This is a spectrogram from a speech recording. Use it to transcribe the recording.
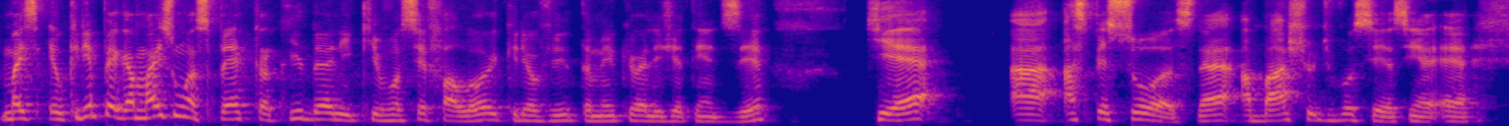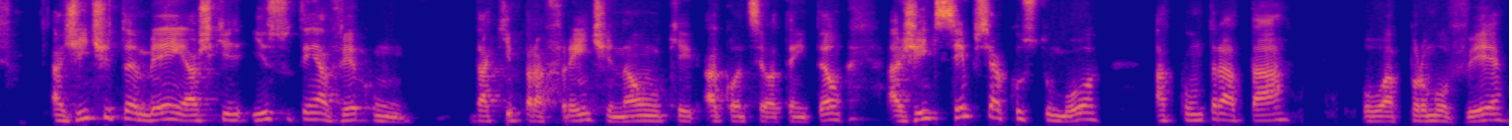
Mas eu queria pegar mais um aspecto aqui, Dani, que você falou, e queria ouvir também o que o LG tem a dizer, que é a, as pessoas, né, abaixo de você, assim, é, é a gente também, acho que isso tem a ver com daqui para frente, não o que aconteceu até então, a gente sempre se acostumou a contratar ou a promover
